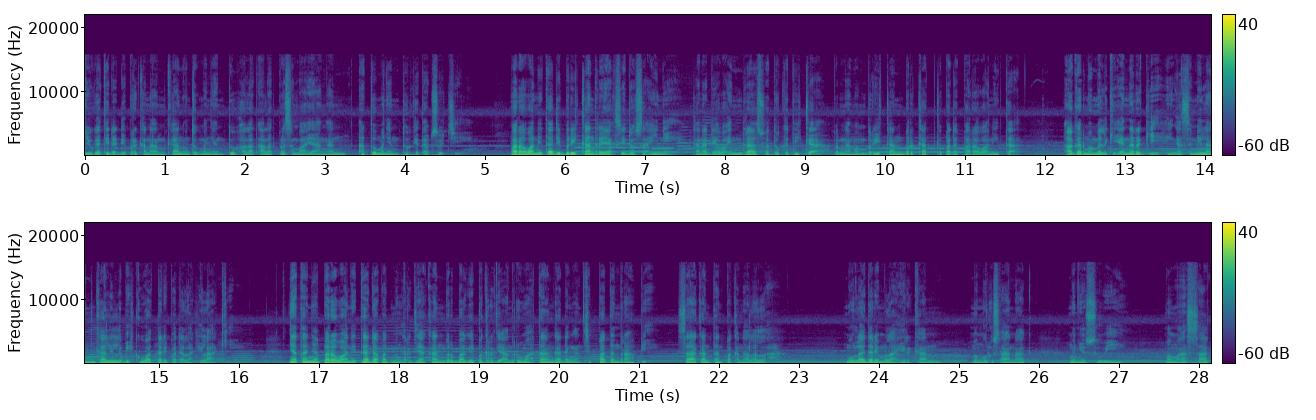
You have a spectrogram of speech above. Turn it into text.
juga tidak diperkenankan untuk menyentuh alat-alat persembahyangan atau menyentuh kitab suci. Para wanita diberikan reaksi dosa ini karena Dewa Indra suatu ketika pernah memberikan berkat kepada para wanita agar memiliki energi hingga sembilan kali lebih kuat daripada laki-laki. Nyatanya para wanita dapat mengerjakan berbagai pekerjaan rumah tangga dengan cepat dan rapi, seakan tanpa kenal lelah. Mulai dari melahirkan, mengurus anak, menyusui, memasak,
